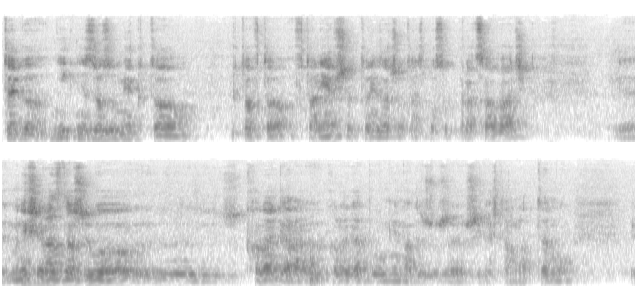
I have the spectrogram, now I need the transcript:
tego nikt nie zrozumie, kto, kto w, to, w to nie wszedł, kto nie zaczął w ten sposób pracować. Y, Mnie się raz zdarzyło, y, kolega, kolega był u mnie na dyżurze już ileś tam lat temu, y,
